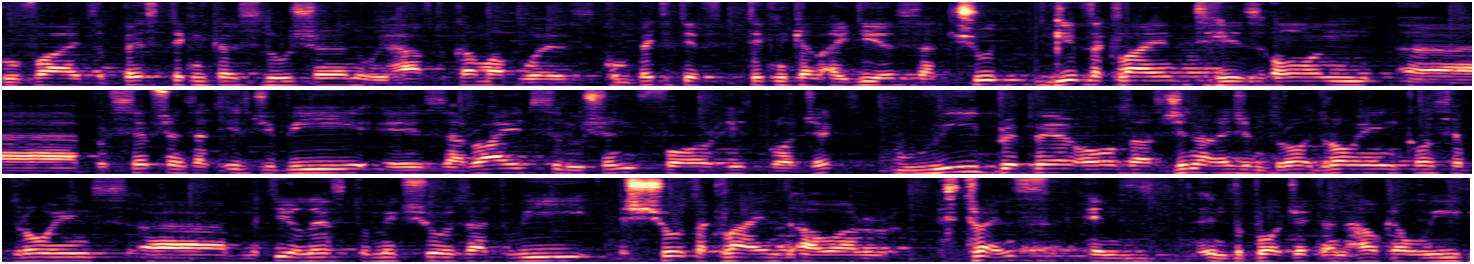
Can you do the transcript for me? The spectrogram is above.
provide the best technical solution. We have to come up with competitive technical ideas that should give the client his own uh, perception that SGB is the right solution for his project. We prepare all the general engine draw drawing, concept drawings, uh, material list to make sure that we show the client our strengths in, in the project and how can we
